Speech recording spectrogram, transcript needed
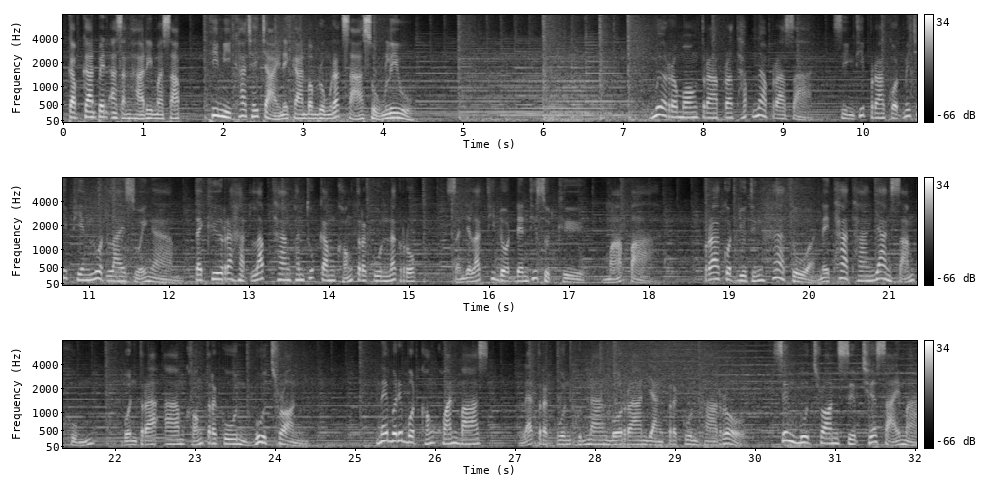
กับการเป็นอสังหาริมทรัพย์ ที่มีค่าใช้จ่ายในการบำรุงรักษาสูงลิ่ว เมื่อเรามองตราประทับหน้าปราสาทสิ่งที่ปรากฏไม่ใช่เพียงลวดลายสวยงาม แต่คือรหัสลับทางพันธุกรรมของตระกูลนักรบ สัญลักษณ์ที่โดดเด่นที่สุดคือ หมาป่า ปรากฏอยู่ถึง 5 ตัวในท่าทางย่างสามขุม บนตราอาร์มของตระกูลบูทรอน ในบริบทของควานบาส และตระกูลขุนนางโบราณอย่างตระกูลฮาโร่ซึ่งบูทรอนสืบเชื้อสายมา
